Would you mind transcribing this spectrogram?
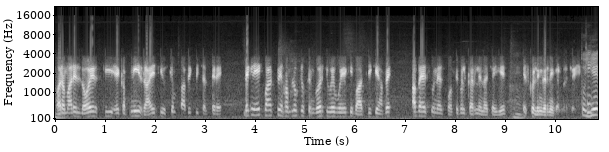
और हमारे लॉयर्स की एक अपनी राय थी उसके मुताबिक भी चलते रहे। लेकिन एक बात पे हम लोग जो कन्वर्ट हुए वो एक ही बात थी कि हमें अब एज सुन एज पॉसिबल कर लेना चाहिए इसको लिंगर नहीं करना चाहिए। तो ये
